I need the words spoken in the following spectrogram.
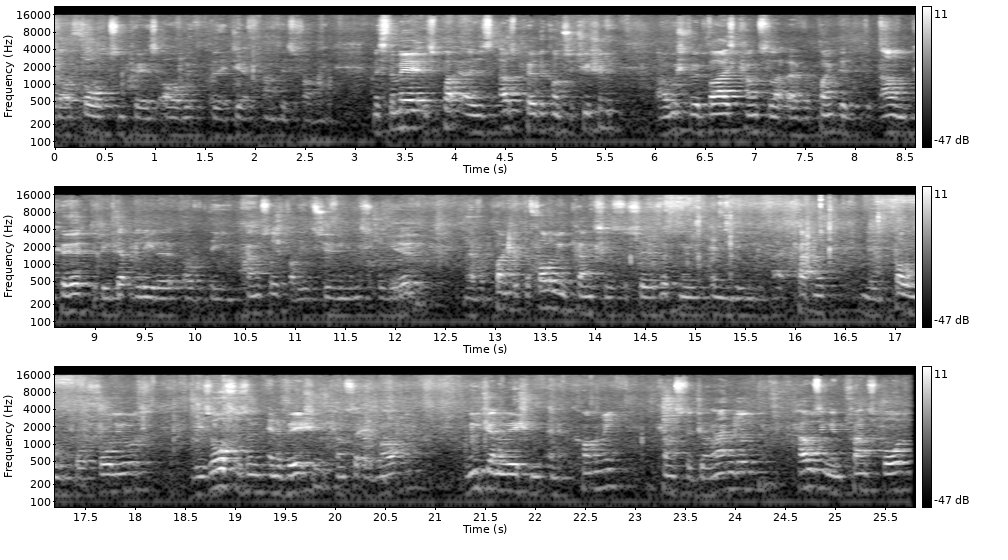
But our thoughts and prayers are with uh, Jeff and his family. Mr Mayor, as, as, as per the Constitution, I wish to advise Council that I've appointed Alan Kerr to be Deputy Leader of the Council for the ensuing municipal year. And I've appointed the following councillors to serve with me in the uh, Cabinet in the following portfolios. Resources and Innovation, Councillor Ed Malcolm. Regeneration and Economy, Councillor John Anglin. Housing and Transport,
